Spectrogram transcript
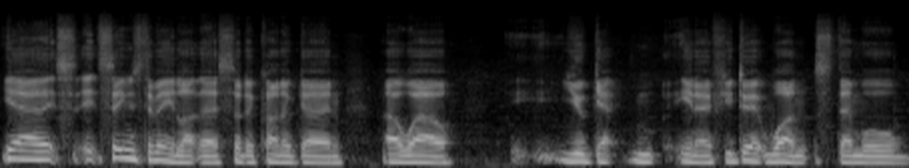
yeah. It's it seems to me like they're sort of kind of going, oh well, you get, you know, if you do it once, then we'll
